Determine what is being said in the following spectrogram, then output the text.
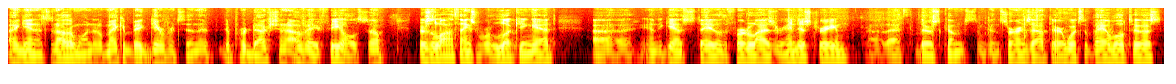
Again, it's another one that'll make a big difference in the, the production of a field. So there's a lot of things we're looking at. Uh, and again, state of the fertilizer industry. Uh, that there's come some concerns out there. What's available to us?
